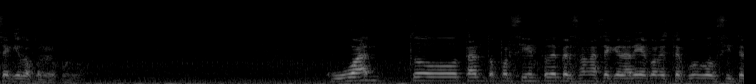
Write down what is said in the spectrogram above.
se quedó con el juego. ¿Cuánto tanto por ciento de personas se quedaría con este juego si te,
